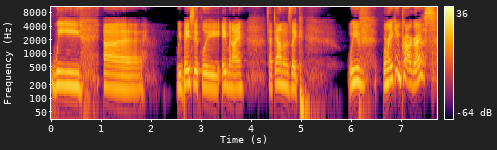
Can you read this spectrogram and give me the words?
we, uh, we basically, Abe and I sat down and was like, we've we're making progress,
